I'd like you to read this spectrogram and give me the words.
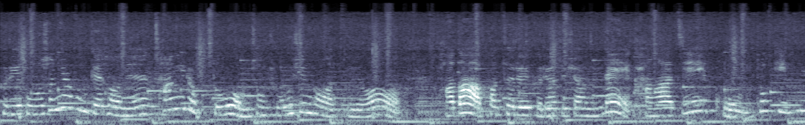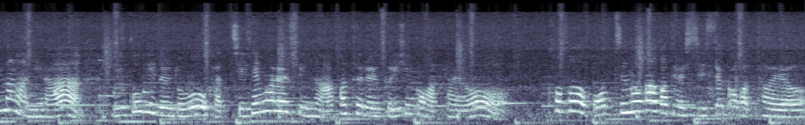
그리고 손녀분께서는 창의력도 엄청 좋으신 것 같아요. 바다 아파트를 그려주셨는데 강아지, 곰, 토끼뿐만 아니라 물고기들도 같이 생활할 수 있는 아파트를 그리신 것 같아요. 커서 멋진 화가가 될 수 있을 것 같아요.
